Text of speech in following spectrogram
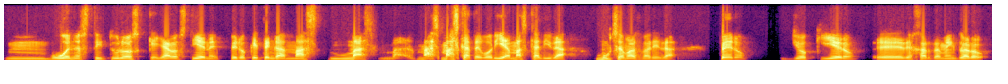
mm, buenos títulos, que ya los tiene, pero que tenga más, más, más, más categoría, más calidad, mucha más variedad. Pero yo quiero eh, dejar también claro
